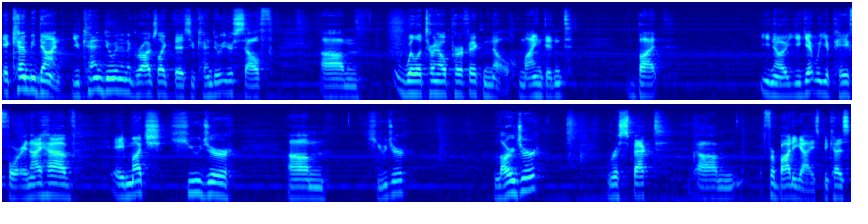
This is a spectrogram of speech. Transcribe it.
It can be done. You can do it in a garage like this. You can do it yourself. Um, will it turn out perfect? No, mine didn't. But you know, you get what you pay for. And I have a much huger, um, huger, larger respect um, for body guys because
